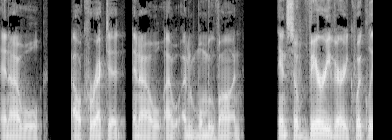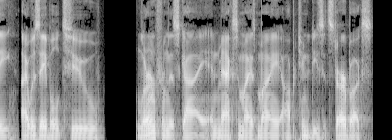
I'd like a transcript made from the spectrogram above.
and I will I'll correct it and I'll, I'll and we'll move on. And so very very quickly I was able to learn from this guy and maximize my opportunities at Starbucks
